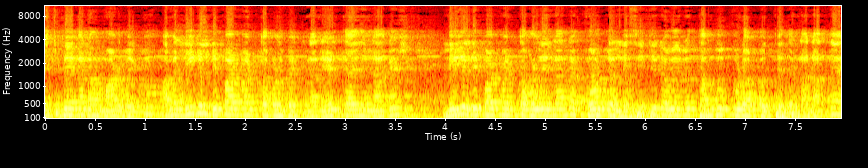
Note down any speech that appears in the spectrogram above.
ಎಷ್ಟು ಬೇಗ ನಾವು ಮಾಡಬೇಕು? ಆಮೇಲೆ ಲೀಗಲ್ ಡಿಪಾರ್ಟ್ಮೆಂಟ್ ತಗೊಳ್ಬೇಕು. ನಾನು ಹೇಳ್ತಾ ಇದ್ದೀನಿ, ನಾಗೇಶ್ ಲೀಗಲ್ ಡಿಪಾರ್ಟ್ಮೆಂಟ್ ತಗೊಳ್ಳಿಲ್ಲ ಅಂದ್ರೆ ಕೋರ್ಟ್ ಅಲ್ಲಿ ಸಿ ಟಿ ರವಿಯವರು ತಮಗೂ ಕೂಡ ಗೊತ್ತಿದೆ. ನಾನು ಅದನ್ನೇ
